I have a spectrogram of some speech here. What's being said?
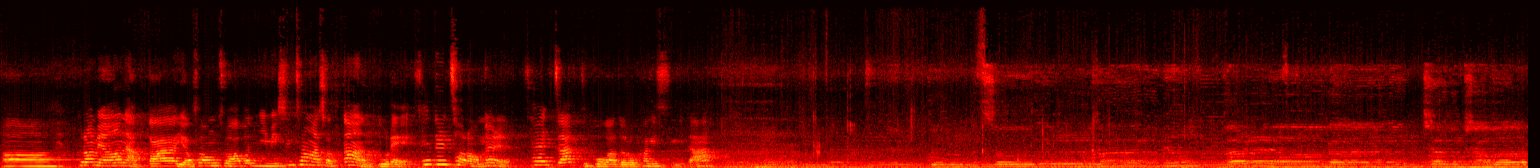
어, 그러면 아까 여성 조합원님이 신청하셨던 노래 새들처럼을 살짝 듣고 가도록 하겠습니다. 달려 자동차와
